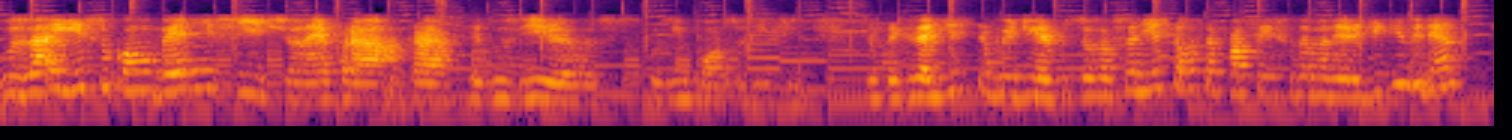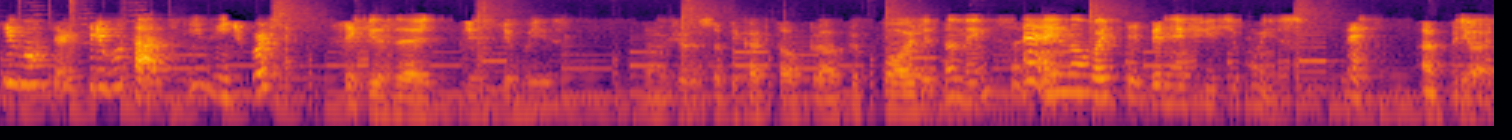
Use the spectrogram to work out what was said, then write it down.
usar isso como benefício, né, para reduzir os, os impostos, enfim. Se você quiser distribuir dinheiro para os seus acionistas, você faça isso da maneira de dividendos que vão ser tributados em 20%. Se quiser distribuir isso com juros sobre capital próprio, pode também, só que É. não vai ter benefício com isso, né? a priori.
